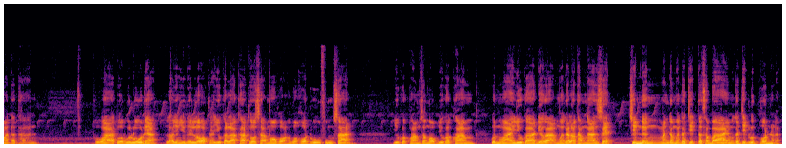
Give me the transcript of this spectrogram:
มาตรฐาน เพราะว่าตัวผู้รู้เนี่ยเรายังอยู่ในโลกนะอยู่กับราคะโทสะโมหะหดหูฟุ้งซ่าน อยู่กับความสงบอยู่กับความวุ่นวายอยู่กับเดี๋ยวก็เหมือนกับเราทำงานเสร็จชิ้นหนึ่งมันก็เหมือนกับจิตก็สบายเหมือนกับจิตหลุดพ้นนั่นแหละ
